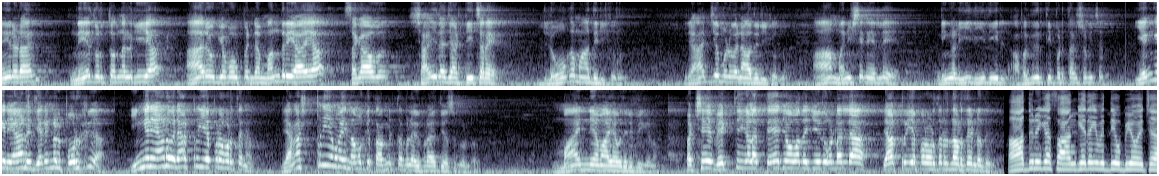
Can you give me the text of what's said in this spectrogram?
നേരിടാൻ നേതൃത്വം നൽകിയ ആരോഗ്യവകുപ്പിന്റെ മന്ത്രിയായ സഖാവ് ശൈലജ ടീച്ചറെ ലോകം ആദരിക്കുന്നു. രാജ്യം മുഴുവൻ ആദരിക്കുന്നു. ആ മനുഷ്യനെയല്ലേ നിങ്ങൾ ഈ രീതിയിൽ അപകീർത്തിപ്പെടുത്താൻ ശ്രമിച്ചത്? എങ്ങനെയാണ് ജനങ്ങൾ പൊറുക്കുക? ഇങ്ങനെയാണോ രാഷ്ട്രീയ പ്രവർത്തനം? രാഷ്ട്രീയമായി നമുക്ക് തമ്മിൽ തമ്മിൽ അഭിപ്രായ വ്യത്യാസമുണ്ടോ മാന്യമായി അവതരിപ്പിക്കണം. പക്ഷേ വ്യക്തികളെ തേജോവധം ചെയ്തുകൊണ്ടല്ല രാഷ്ട്രീയ പ്രവർത്തനം നടത്തേണ്ടത്. ആധുനിക സാങ്കേതിക വിദ്യ ഉപയോഗിച്ച്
